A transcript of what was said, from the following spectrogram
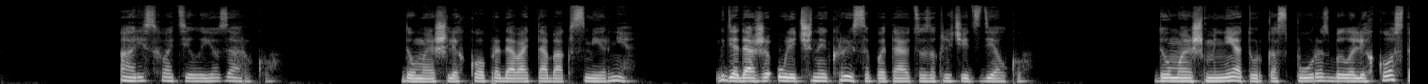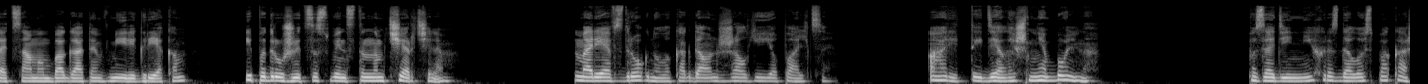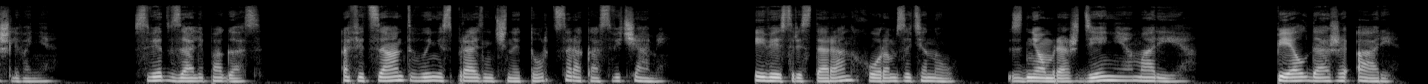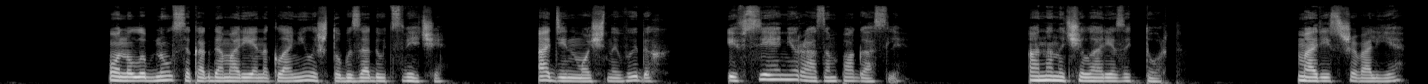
Ари схватил ее за руку. «Думаешь, легко продавать табак в Смирне, где даже уличные крысы пытаются заключить сделку?» Думаешь, мне, Туркаспурос, было легко стать самым богатым в мире греком и подружиться с Уинстоном Черчиллем?» Мария вздрогнула, когда он сжал ее пальцы. «Ари, ты делаешь мне больно». Позади них раздалось покашливание. Свет в зале погас. Официант вынес праздничный торт с сорока свечами. И весь ресторан хором затянул. «С днем рождения, Мария!» Пел даже Ари. Он улыбнулся, когда Мария наклонилась, чтобы задуть свечи. Один мощный выдох, и все они разом погасли. Она начала резать торт. Марис Шевалье,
